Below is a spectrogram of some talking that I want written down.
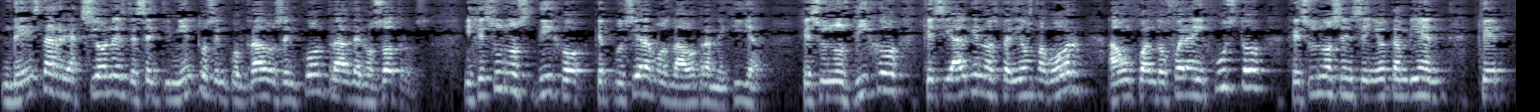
de estas reacciones de sentimientos encontrados en contra de nosotros. Y Jesús nos dijo que pusiéramos la otra mejilla. Jesús nos dijo que si alguien nos pedía un favor, aun cuando fuera injusto, Jesús nos enseñó también que,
